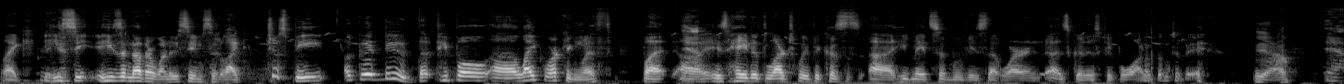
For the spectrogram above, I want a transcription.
Like Pretty he's he's another one who seems to like just be a good dude that people uh, like working with, but uh, Yeah. is hated largely because uh, he made some movies that weren't as good as people wanted them to be. Yeah. Yeah.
